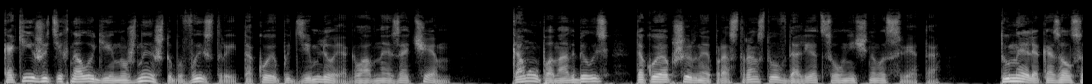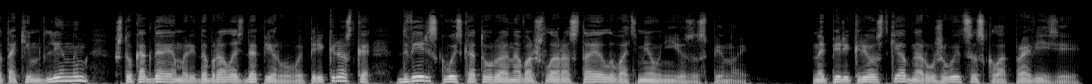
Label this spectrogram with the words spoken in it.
Какие же технологии нужны, чтобы выстроить такое под землей, а главное, зачем? Кому понадобилось такое обширное пространство вдали от солнечного света? — Туннель оказался таким длинным, что когда Эмори добралась до первого перекрестка, дверь, сквозь которую она вошла, растаяла во тьме у нее за спиной. На перекрестке обнаруживается склад провизии.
